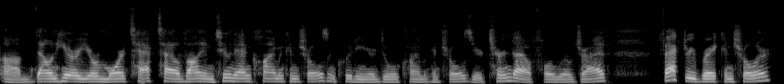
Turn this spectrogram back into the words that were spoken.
Um, down here are your more tactile volume tune and climate controls, including your dual climate controls, your turn dial four-wheel drive, factory brake controller,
